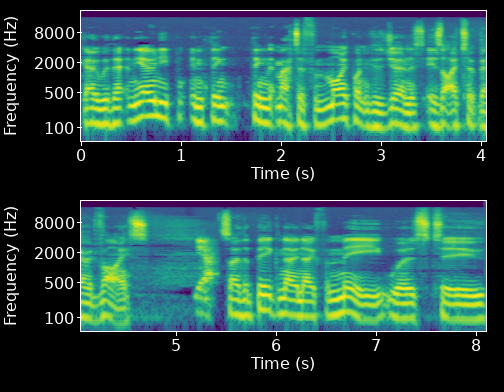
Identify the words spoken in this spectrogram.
go with it. And the only thing thing that mattered from my point of view as a journalist is that I took their advice. Yeah. So the big no no for me was to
